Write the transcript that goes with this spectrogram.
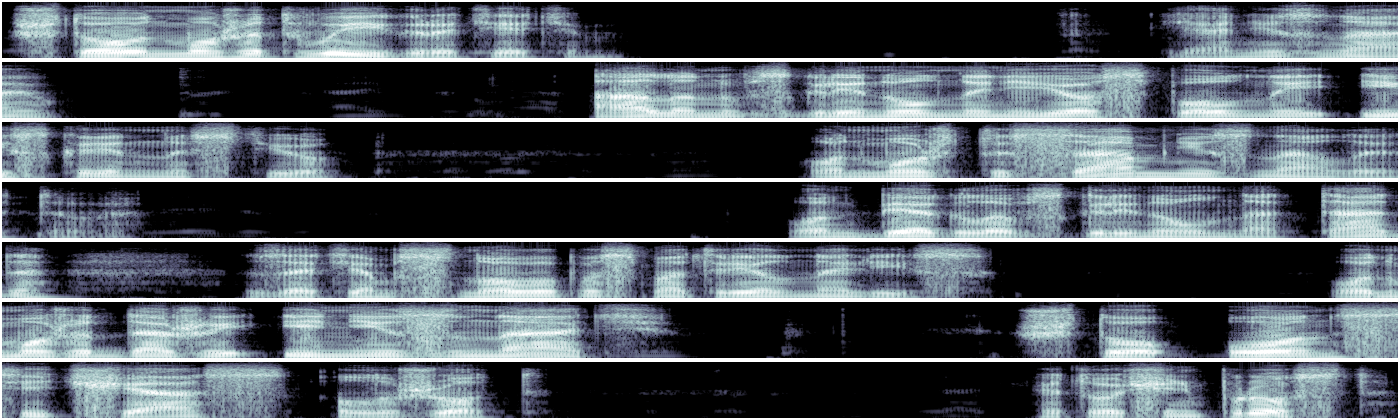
Что он может выиграть этим? Я не знаю. Аллан взглянул на нее с полной искренностью. Он, может, и сам не знал этого. Он бегло взглянул на Тада, затем снова посмотрел на Лис. Он может даже и не знать, что он сейчас лжет. Это очень просто.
